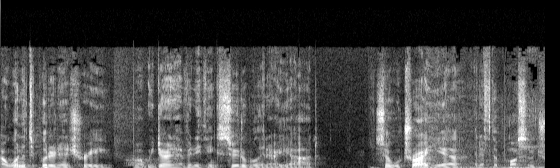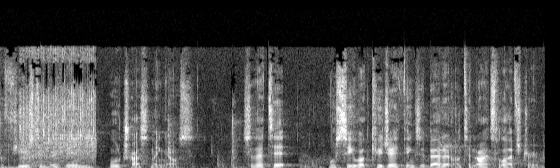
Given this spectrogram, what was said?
I wanted to put it in a tree, but we don't have anything suitable in our yard. So we'll try here, and if the possums refuse to move in, we'll try something else. So that's it. We'll see what QJ thinks about it on tonight's live stream.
